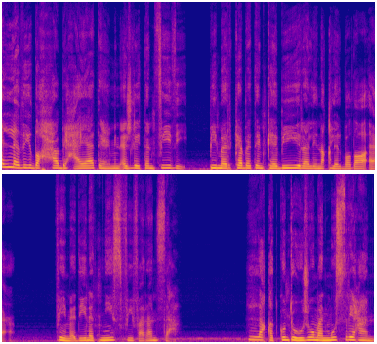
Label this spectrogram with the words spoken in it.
الذي ضحى بحياته من أجل تنفيذي بمركبة كبيرة لنقل البضائع في مدينة نيس في فرنسا. لقد كنت هجوما مسرعا.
